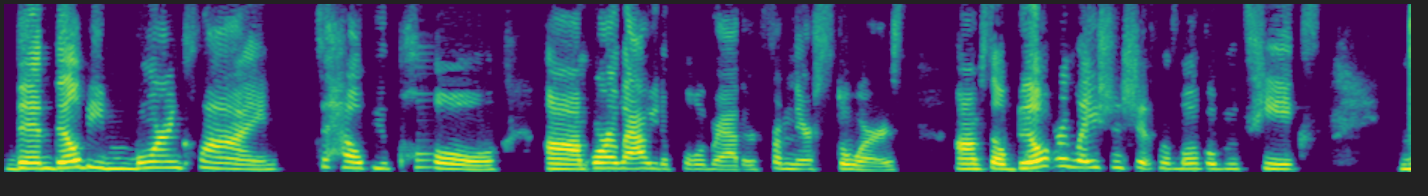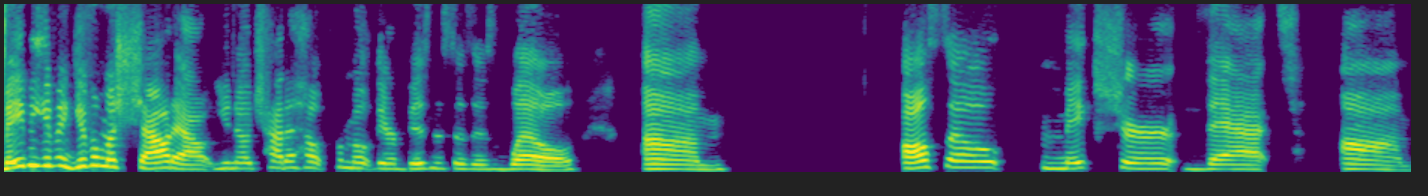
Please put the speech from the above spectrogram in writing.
then they'll be more inclined to help you pull um, or allow you to pull rather from their stores. Um, so build relationships with local boutiques. Maybe even give them a shout out you know try to help promote their businesses as well. Um, also make sure that um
